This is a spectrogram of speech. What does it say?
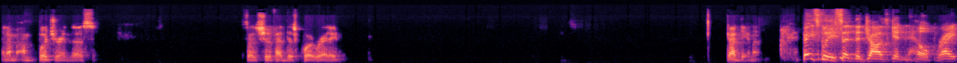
and I'm I'm butchering this. So I should have had this quote ready. God damn it. Basically he said that Ja's getting help, right?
